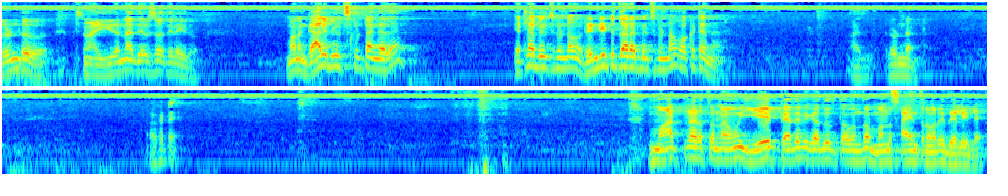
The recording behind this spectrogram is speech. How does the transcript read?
రెండు ఇదన్నా తెలుసో తెలియదు. మనం గాలి పీల్చుకుంటాం కదా? ఎట్లా పీల్చుకుంటాం? రెండింటి ద్వారా పీల్చుకుంటాం? ఒకటేనా? అది రెండు అంట ఒకటే. మాట్లాడుతున్నాము ఏ పెదవి కదులుతూ ఉందో మన సాయంత్రం వరకు తెలియలే.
